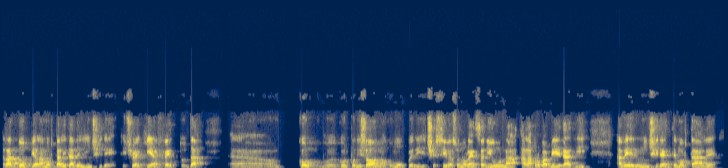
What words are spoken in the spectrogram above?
raddoppia la mortalità degli incidenti, cioè chi è affetto da eh, colpo, colpo di sonno, comunque di eccessiva sonnolenza diurna, ha la probabilità di avere un incidente mortale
